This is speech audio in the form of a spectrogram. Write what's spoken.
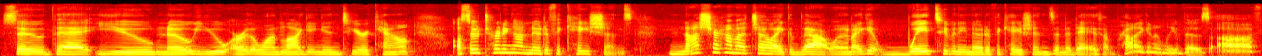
so that you know you are the one logging into your account. Also, turning on notifications. Not sure how much I like that one. I get way too many notifications in a day, so I'm probably going to leave those off.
